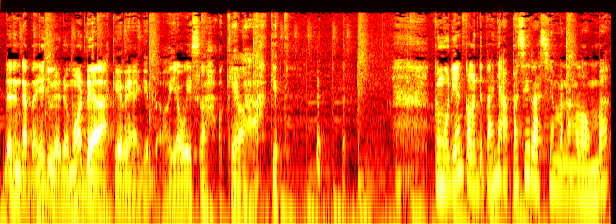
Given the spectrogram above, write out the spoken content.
dan katanya juga ada model akhirnya gitu. Oh ya wis lah oke okay lah gitu. Kemudian kalau ditanya apa sih rahasia menang lomba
